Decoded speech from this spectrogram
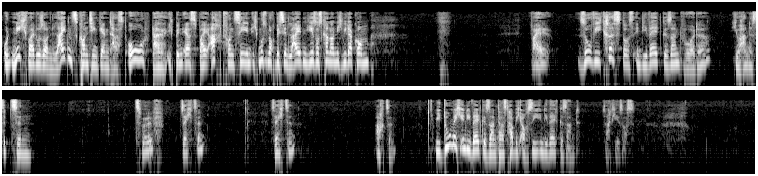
Und nicht, weil du so ein Leidenskontingent hast. Oh, da, ich bin erst bei acht von zehn, ich muss noch ein bisschen leiden, Jesus kann noch nicht wiederkommen. Weil so wie Christus in die Welt gesandt wurde, Johannes 17, 12, 16, 16, 18. Wie du mich in die Welt gesandt hast, habe ich auch sie in die Welt gesandt, sagt Jesus.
